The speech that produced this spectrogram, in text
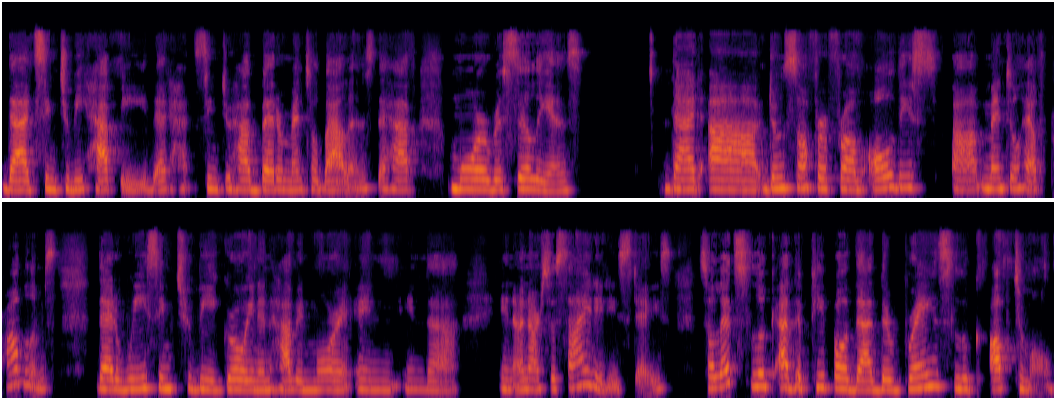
that seem to be happy that ha- seem to have better mental balance that have more resilience that uh, don't suffer from all these uh, mental health problems that we seem to be growing and having more in in the in, in our society these days. So let's look at the people that their brains look optimal.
